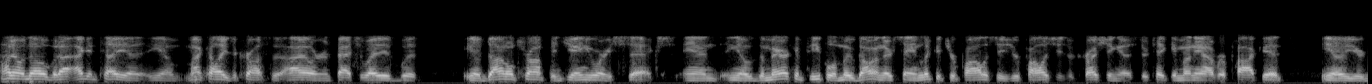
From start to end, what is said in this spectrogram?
I don't know, but I, I can tell you, you know, my colleagues across the aisle are infatuated with, you know, Donald Trump in January 6th. And, you know, the American people have moved on. They're saying, look at your policies. Your policies are crushing us. They're taking money out of our pocket. You know, you're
